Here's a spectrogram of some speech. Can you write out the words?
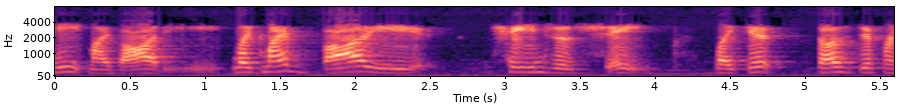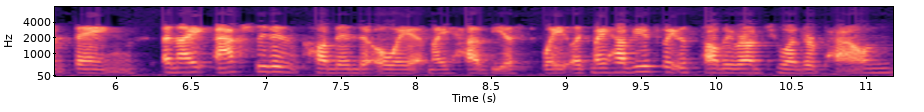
hate my body. Like my body changes shape. Like it does different things. And I actually didn't come into OA at my heaviest weight. Like my heaviest weight was probably around 200 pounds.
